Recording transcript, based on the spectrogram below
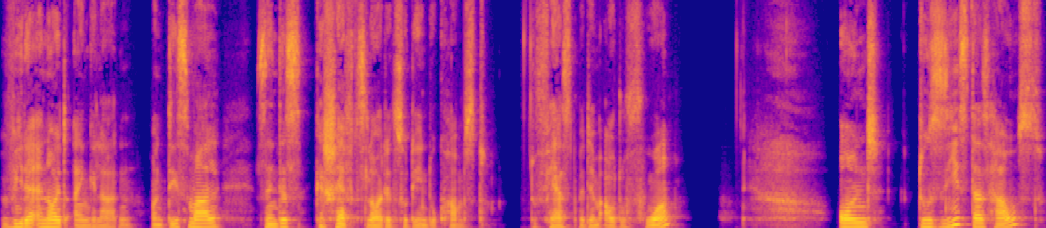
wieder erneut eingeladen und diesmal sind es Geschäftsleute, zu denen du kommst. Du fährst mit dem Auto vor und du siehst das Haus,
